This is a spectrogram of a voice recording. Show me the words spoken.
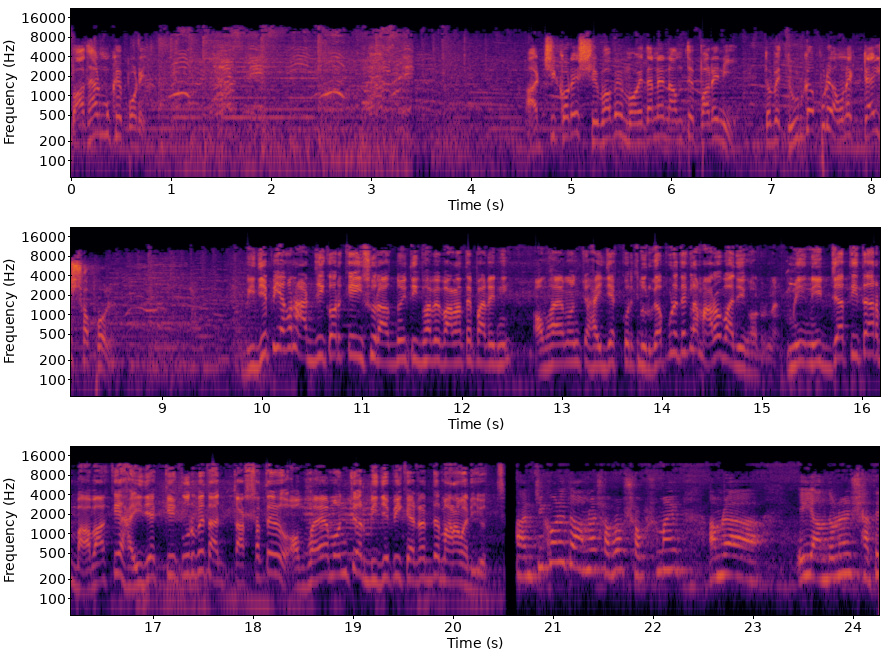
বাধার মুখে পড়ে। আর্চিকরে সেভাবে ময়দানে নামতে পারেনি, তবে দুর্গাপুরে অনেকটাই সফল। বিজেপি এখন আর আরজিকরকে ইস্যু রাজনৈতিকভাবে বানাতে পারেনি। অভয়া মঞ্চ হাইজ্যাক করেছে। দুর্গাপুরে দেখলাম আরও বাজে ঘটনা। নির্যাতিতার বাবাকে হাইজ্যাক কে করবে তার তার সাথে অভয়া মঞ্চ আর বিজেপি ক্যাডারদের মারামারি হচ্ছে। আর্জি করে তো আমরা সব সবসময় আমরা এই আন্দোলনের সাথে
